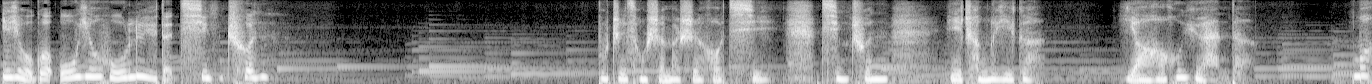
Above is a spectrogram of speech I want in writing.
也有过无忧无虑的青春。不知从什么时候起，青春已成了一个遥远的梦。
